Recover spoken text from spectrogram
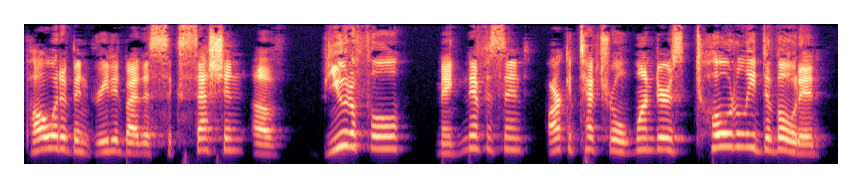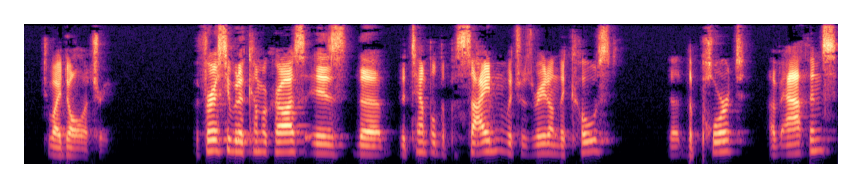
Paul would have been greeted by this succession of beautiful, magnificent architectural wonders totally devoted to idolatry. The first he would have come across is the, the temple to Poseidon, which was right on the coast, the, the port of Athens.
